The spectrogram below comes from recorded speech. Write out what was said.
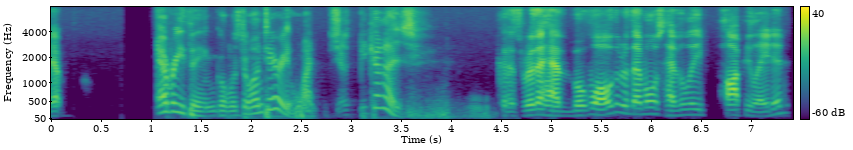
Yep. Everything goes to Ontario. What? Just because? Because we're the hev- well, we're the most heavily populated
